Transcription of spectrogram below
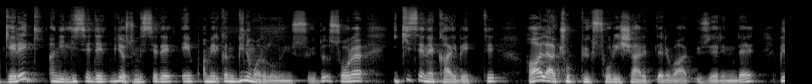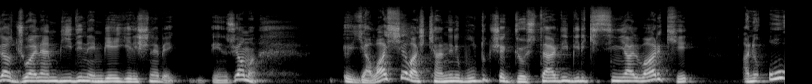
gerek hani lisede biliyorsun lisede Amerika'nın bir numaralı oyuncusuydu. Sonra iki sene kaybetti. Hala çok büyük soru işaretleri var üzerinde. Biraz Joel Embiid'in NBA gelişine be- benziyor ama e, yavaş yavaş kendini buldukça gösterdiği bir iki sinyal var ki hani o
